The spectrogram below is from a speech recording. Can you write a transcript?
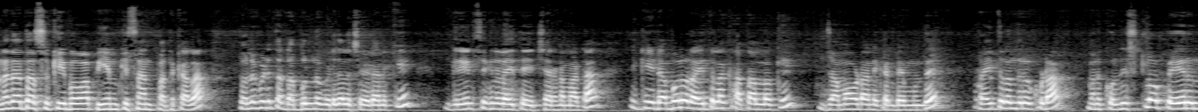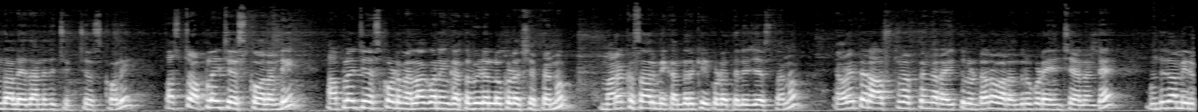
అన్నదాత సుఖీభవ పీఎం కిసాన్ పథకాల తొలి విడత డబ్బులను విడుదల చేయడానికి గ్రీన్ సిగ్నల్ అయితే ఇచ్చారనమాట ఇక ఈ డబ్బులు రైతుల ఖాతాల్లోకి జమ అవడానికంటే ముందే రైతులందరూ కూడా మనకు లిస్ట్లో పేరుందా లేదా అనేది చెక్ చేసుకోవాలి. ఫస్ట్ అప్లై చేసుకోవాలండి. అప్లై చేసుకోవడం ఎలాగో నేను గత వీడియోలో కూడా చెప్పాను. మరొకసారి మీకు అందరికీ కూడా తెలియజేస్తాను. ఎవరైతే రాష్ట్ర వ్యాప్తంగా రైతులు ఉంటారో వారందరూ కూడా ఏం చేయాలంటే ముందుగా మీరు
